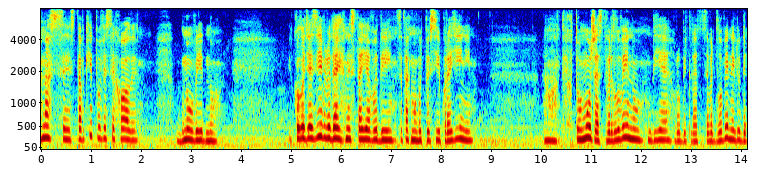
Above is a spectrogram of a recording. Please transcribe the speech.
У нас е, ставки повисихали, дно видно. І колодязів людей не стає води. Це так, мабуть, по всій Україні. От. Хто може, свердловину б'є, робить свердловини люди.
